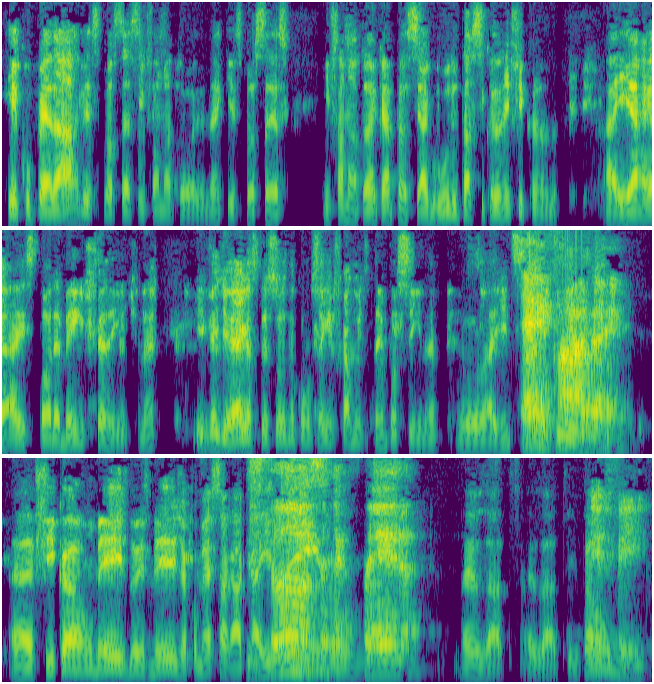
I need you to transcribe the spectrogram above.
recuperar desse processo inflamatório, né? Que esse processo inflamatório que é para ser agudo está se cronificando. Aí a, a, história é bem diferente, né? E via de regra, as pessoas não conseguem ficar muito tempo assim, né? A gente sabe é, que claro, é. É, fica um mês, dois meses, já começa a cair Descansa, treino. recupera. É, exato, exato. Então, Perfeito.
